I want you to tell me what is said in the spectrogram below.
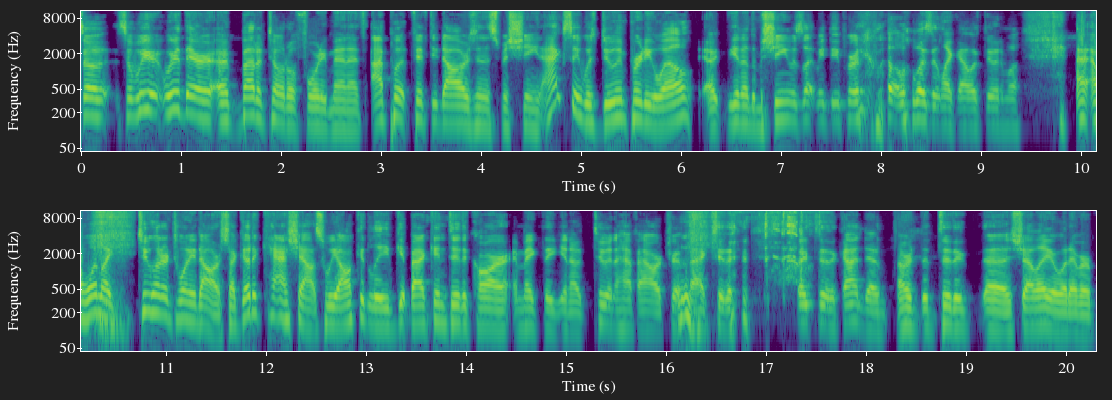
so so we're we're there about a total of 40 minutes. I put $50 in this machine. I actually was doing pretty well. Uh, you know the machine was letting me do pretty well. It wasn't like i was doing well. I, I, won like $220 so i go to cash out so we all could leave get back into the car and make the you know two and a half hour trip back to the back to the condo or the, to the uh, chalet or whatever.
